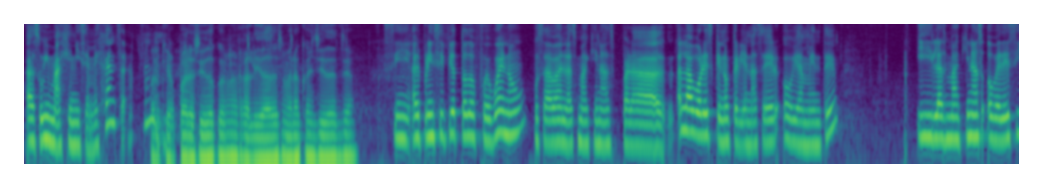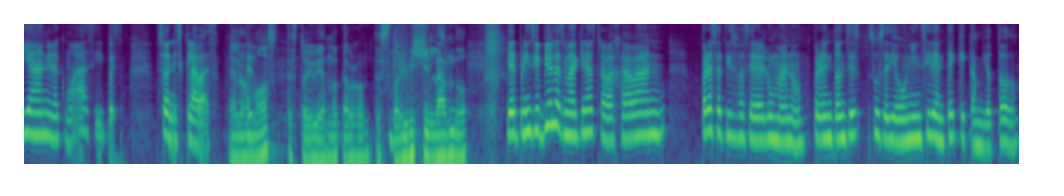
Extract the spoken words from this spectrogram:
a su imagen y semejanza. Mm. Cualquier parecido con la realidad es mera coincidencia. Sí, al principio todo fue bueno, usaban las máquinas para labores que no querían hacer, obviamente, y las máquinas obedecían, era como, ah, sí, pues son esclavas. Elon Al- Musk, te estoy viendo, cabrón. Te estoy vigilando. Y al principio las máquinas trabajaban para satisfacer al humano, pero entonces sucedió un incidente que cambió todo.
